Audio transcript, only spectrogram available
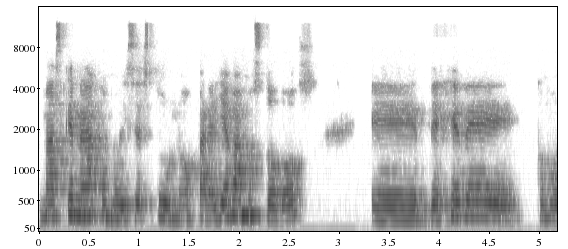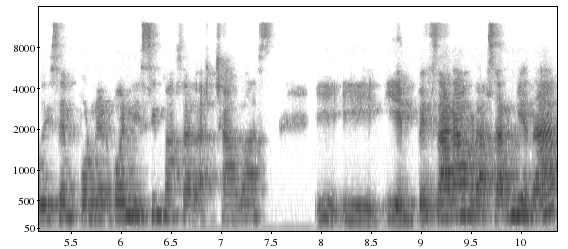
más que nada, como dices tú, ¿no? Para allá vamos todos. Eh, dejé de, como dicen, poner buenísimas a las chavas y, empezar a abrazar mi edad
